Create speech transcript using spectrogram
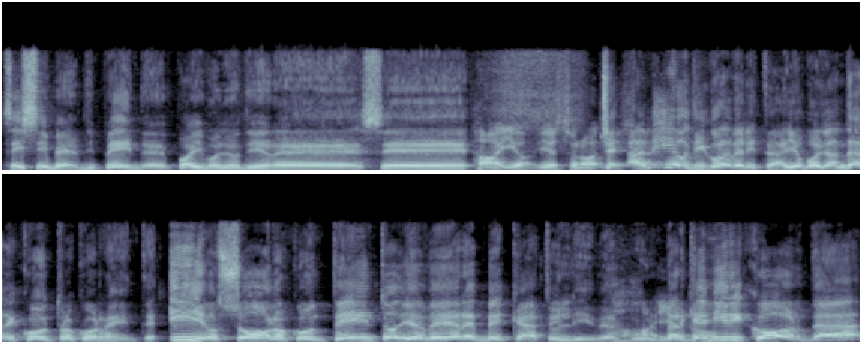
Sì, sì, beh, dipende. Poi voglio dire, se... No, io, io sono... Cioè, io dico la verità, io voglio andare controcorrente. Io sono contento di avere beccato il Liverpool, No, perché no. mi ricorda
